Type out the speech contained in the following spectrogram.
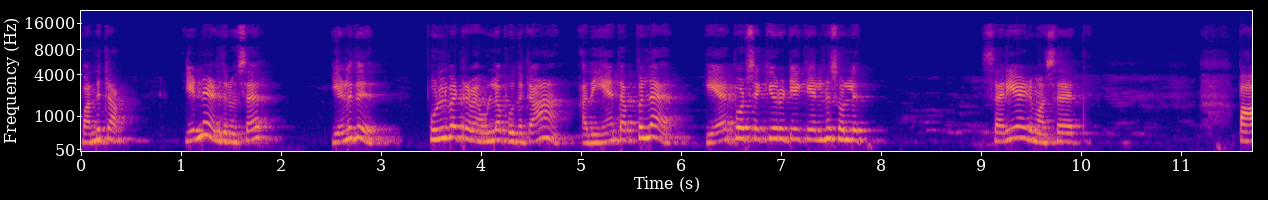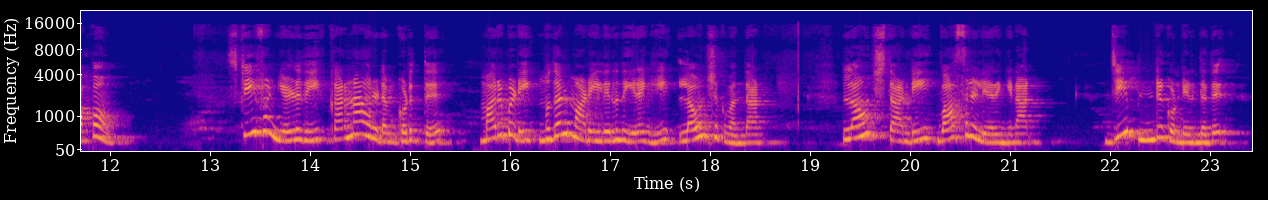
வந்துட்டான். என்ன எழுதணும் சார்? எழுது. புல் வெட்டுறவன் உள்ள புந்துட்டான் அது ஏன் தப்பு இல்ல ஏர்போர்ட் செக்யூரிட்டியை கேளுன்னு சொல்லு. சரியாயிடுமா சார்? பாப்போம். ஸ்டீஃபன் எழுதி கருணாகரிடம் கொடுத்து மறுபடி முதல் மாடியிலிருந்து இறங்கி லவுஞ்சுக்கு வந்தான். லவுஞ்ச் தாண்டி வாசலில் இறங்கினான். ஜீப் நின்று கொண்டிருந்தது.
